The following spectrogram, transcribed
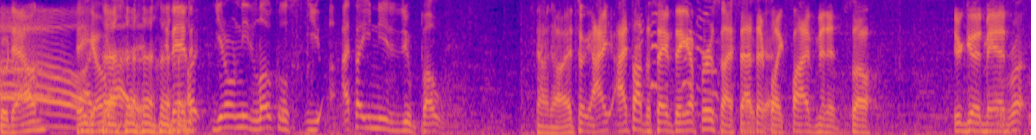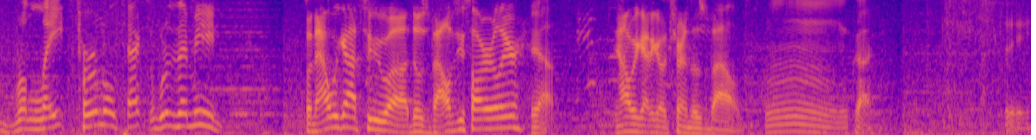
go down. There you Oh, go. I got it. And then Oh, you don't need locals. You, I thought you needed to do both. no, no. It took. I, I thought the same thing at first, and I sat there for like five minutes. So you're good, man. Re- relate terminal text. What does that mean? So now we got to uh, those valves you saw earlier. Yeah. Now we got to go turn those valves. Mm, okay. Let's see.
